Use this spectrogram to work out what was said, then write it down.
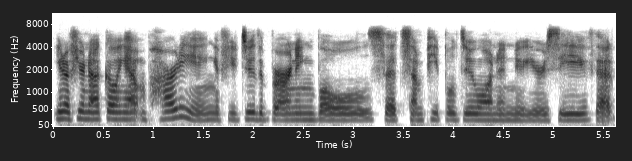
you know, if you're not going out and partying, if you do the burning bowls that some people do on a New Year's Eve, that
